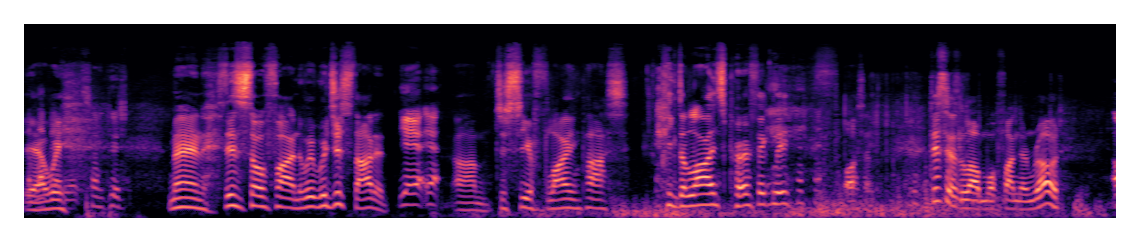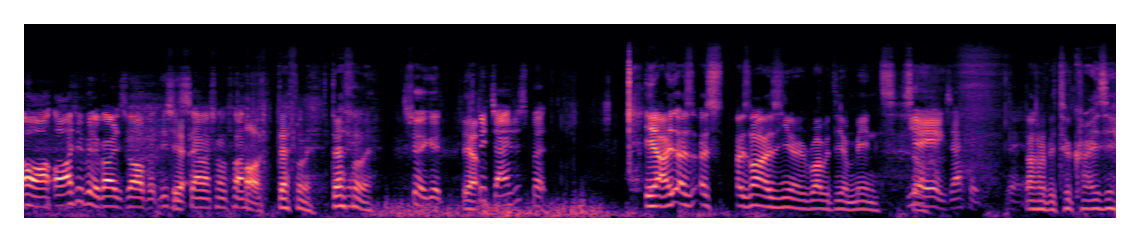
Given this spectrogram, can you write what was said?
I Yeah, we, it's so good. man, this is so fun. We, we just started. Yeah, yeah, yeah. Um, just see you flying past. Pick the lines perfectly. awesome. This is a lot more fun than road. Oh, oh, I do a bit of road as well, but this Yeah. is so much more fun. Oh, definitely, definitely. It's really good. Yeah. A bit dangerous, but Yeah, as, as, as long as you know ride with your means. So yeah, yeah, exactly. Yeah, yeah. Not gonna be too crazy.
